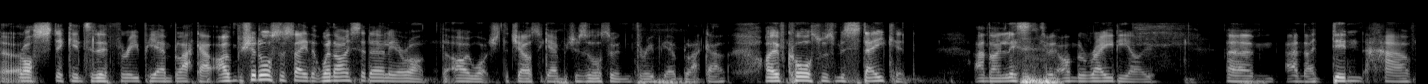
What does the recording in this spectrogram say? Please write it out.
Uh, Ross sticking to the 3 p.m. blackout. I should also say that when I said earlier on that I watched the Chelsea game, which was also in the 3 p.m. blackout, I of course was mistaken, and I listened to it on the radio, um, and I didn't have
